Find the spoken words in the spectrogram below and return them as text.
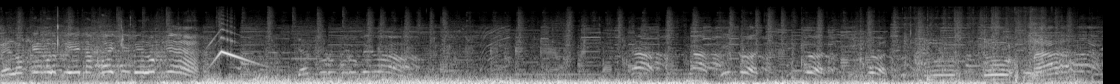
Beloknya yang lebih enak lagi beloknya. Jangan buru-buru belok. Siap, siap, ikut, ikut, ikut. Tuh, tuh, nah.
